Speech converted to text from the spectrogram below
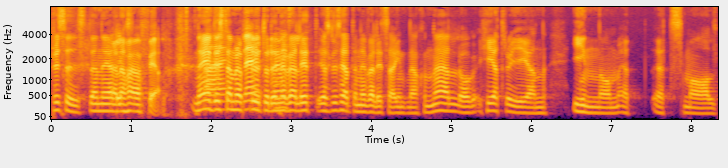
precis, den är Eller liksom, har jag fel? Nej, det stämmer absolut. nej, och den är väldigt, jag skulle säga att den är väldigt så här, internationell och heterogen inom ett, ett smalt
